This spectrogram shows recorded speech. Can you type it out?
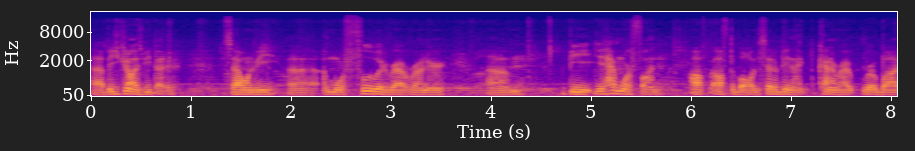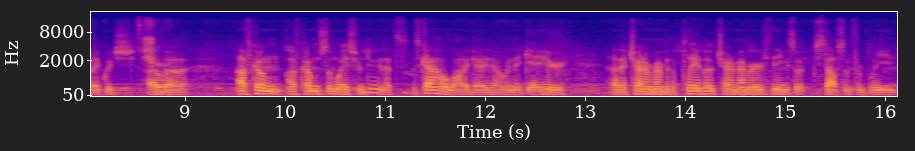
uh, but you can always be better. So I want to be uh, a more fluid route runner, um, be just have more fun off, off the ball instead of being like kind of robotic, which sure. I've uh, I've come I've come some ways from doing. That's that's kind of how a lot of guys are when they get here. Uh, they're trying to remember the playbook, trying to remember everything, so it stops them from being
